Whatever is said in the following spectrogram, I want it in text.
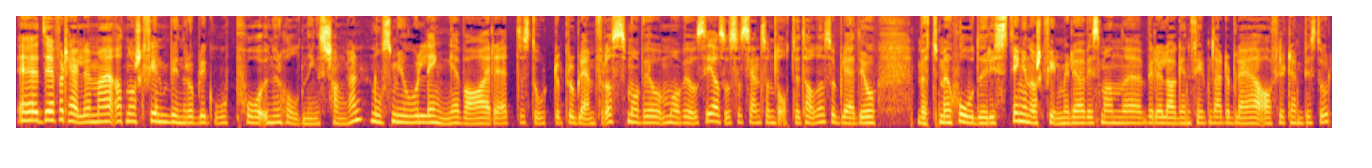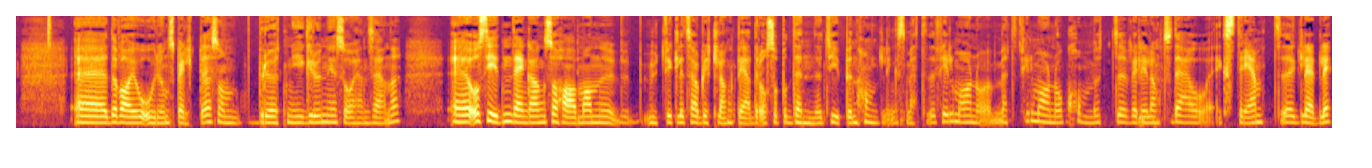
Eh, det forteller meg at norsk film begynner å bli god på underholdningssjangeren. Noe som jo lenge var et stort problem for oss, må vi jo, må vi jo si. Altså Så sent som på 80-tallet så ble det jo møtt med hoderysting i norsk filmmiljø hvis man eh, ville lage en film der det ble avfyrt en pistol. Eh, det var jo Orions belte som brøt ny grunn i så henseende. Og siden den gang så har man utviklet seg og blitt langt bedre også på denne typen handlingsmettede film. Og har nå, film har nå kommet veldig langt, så det er jo ekstremt gledelig.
